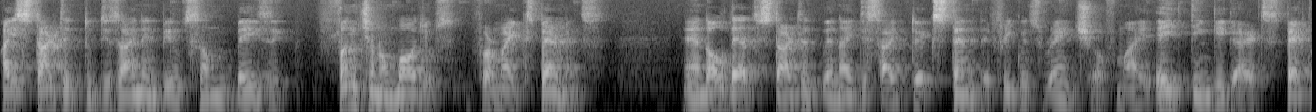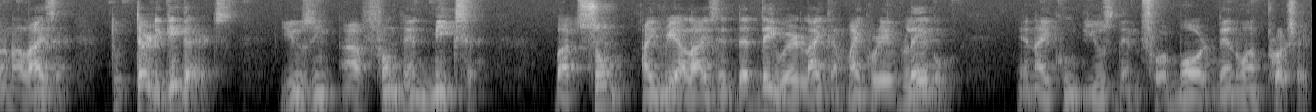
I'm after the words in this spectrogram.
I started to design and build some basic functional modules for my experiments. And all that started when I decided to extend the frequency range of my 18 GHz spectrum analyzer to 30 GHz using a front-end mixer. But soon I realized that they were like a microwave Lego and I could use them for more than one project.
